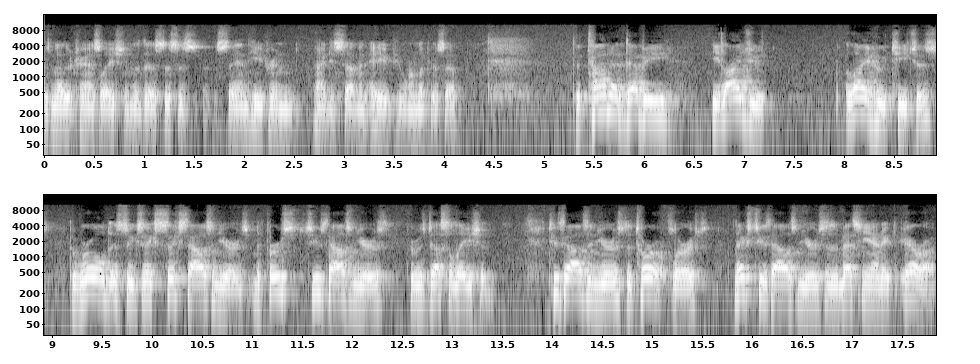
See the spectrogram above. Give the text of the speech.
Here's another translation of this. This is Sanhedrin 97a if you want to look this up. The Tana Devi Elijah, Elihu teaches the world is to exist 6,000 years. In the first 2,000 years, there was desolation. 2,000 years, the Torah flourished. Next 2,000 years is the Messianic era.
